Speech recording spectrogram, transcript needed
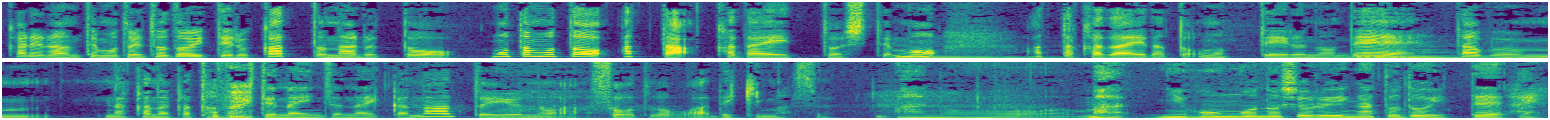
彼らの手元に届いてるかとなると、もともとあった課題としても、あった課題だと思っているので、多分、なかなか届いてないんじゃないかなというのは想像はできます。あのまあ、日本語の書類が届いて、はい、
